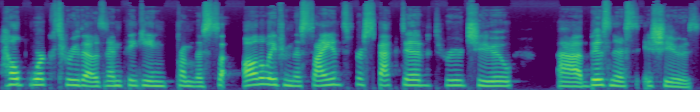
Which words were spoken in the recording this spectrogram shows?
help work through those. And I'm thinking from the all the way from the science perspective through to uh, business issues.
